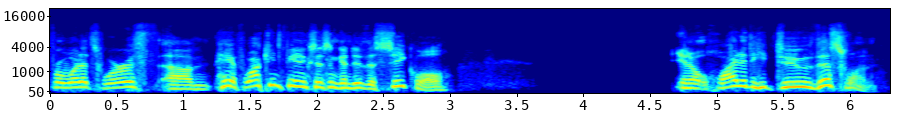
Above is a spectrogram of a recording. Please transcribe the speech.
for what it's worth, um, hey, if Joaquin Phoenix isn't going to do the sequel, you know, why did he do this one?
